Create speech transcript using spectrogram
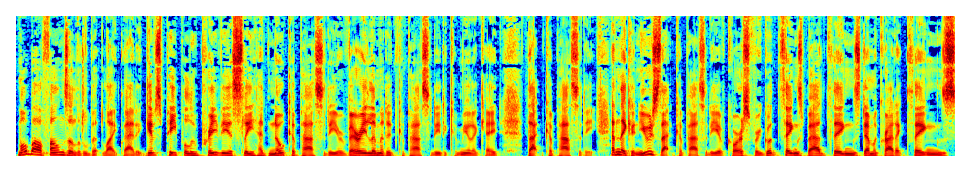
Mobile phones a little bit like that. It gives people who previously had no capacity or very limited capacity to communicate that capacity. And they can use that capacity, of course, for good things, bad things, democratic things,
